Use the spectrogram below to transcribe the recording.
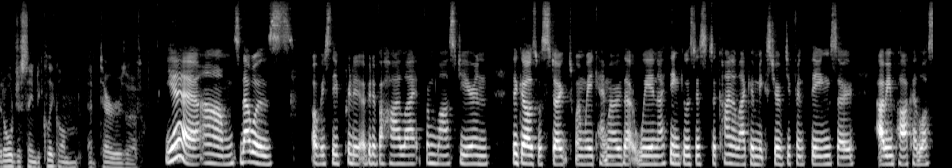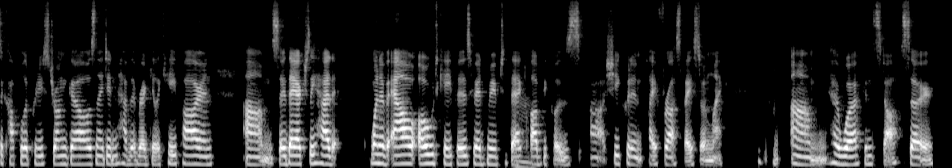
It all just seemed to click on at Terry Reserve. Yeah, um, so that was obviously pretty a bit of a highlight from last year, and the girls were stoked when we came over that win. I think it was just a kind of like a mixture of different things. So Albion Park had lost a couple of pretty strong girls, and they didn't have their regular keeper, and um, so they actually had one of our old keepers who had moved to their mm. club because uh, she couldn't play for us based on like um, her work and stuff. So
